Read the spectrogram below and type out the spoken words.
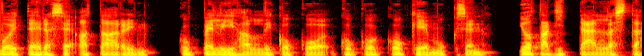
voi tehdä se Atarin pelihalli koko, koko kokemuksen, jotakin tällaista,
